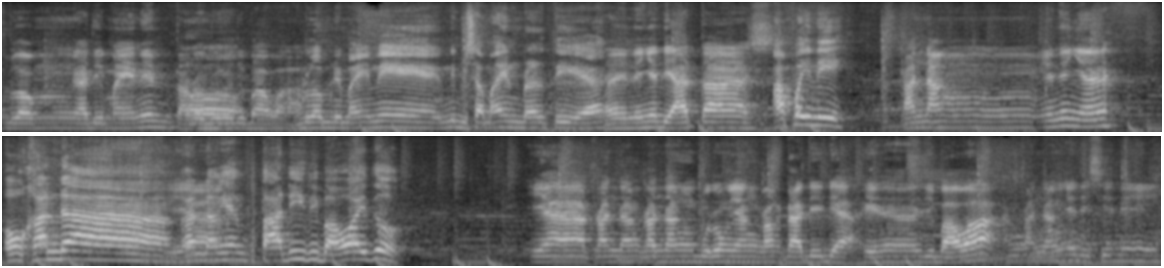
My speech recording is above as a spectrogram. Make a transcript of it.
belum nggak dimainin, taruh Oh, dulu di bawah. Belum dimainin. Ini bisa main berarti ya. Nah, ininya di atas. Apa ini? Kandang ininya, Oh, kandang. Iya. Kandang yang tadi di bawah itu. ya kandang-kandang burung yang kang- tadi di, ini di bawah, kandangnya di sini.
